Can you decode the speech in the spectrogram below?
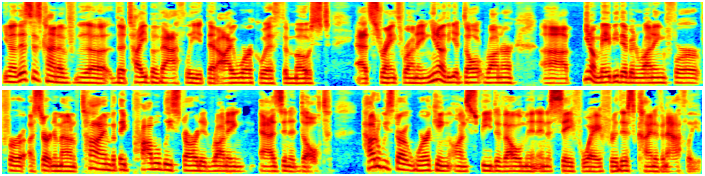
you know, this is kind of the the type of athlete that I work with the most at strength running. You know, the adult runner. Uh, you know, maybe they've been running for for a certain amount of time, but they probably started running as an adult. How do we start working on speed development in a safe way for this kind of an athlete?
